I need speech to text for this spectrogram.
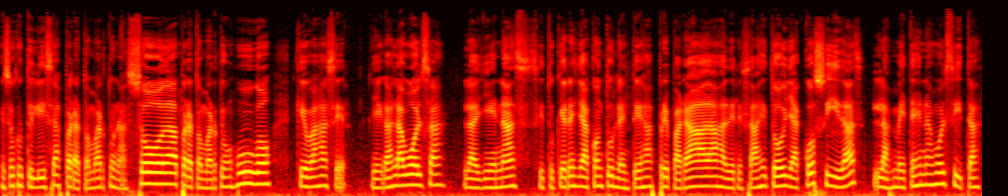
eso que utilizas para tomarte una soda, para tomarte un jugo. ¿Qué vas a hacer? Llegas la bolsa, la llenas, si tú quieres ya con tus lentejas preparadas, aderezadas y todo ya cocidas, las metes en las bolsitas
